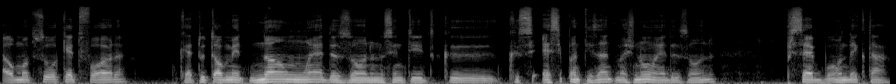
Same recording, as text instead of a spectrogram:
a uma pessoa que é de fora que é totalmente não é da zona no sentido que, que é simpatizante mas não é da zona percebe onde é que está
